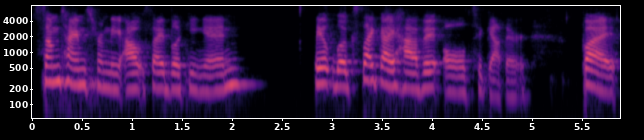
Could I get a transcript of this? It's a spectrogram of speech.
sometimes from the outside looking in, it looks like I have it all together. But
